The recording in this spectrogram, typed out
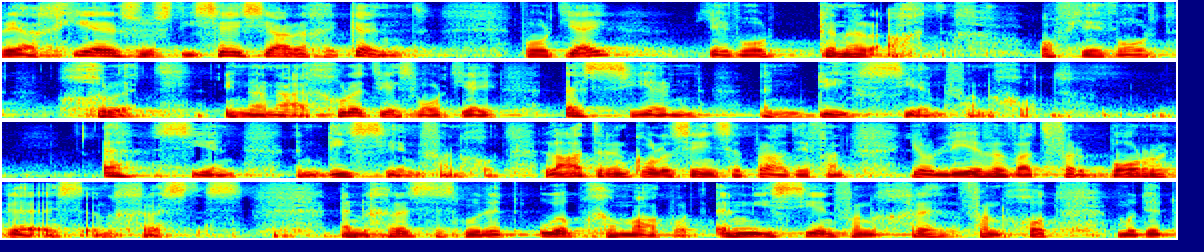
reageer soos die 6-jarige kind, word jy jy word kinderagtig of jy word groot. En dan na groot wees word jy 'n seun in die seun van God. 'n seun in die seun van God. Later in Kolossense praat hy van jou lewe wat verborge is in Christus. In Christus moet dit oopgemaak word. In die seun van van God moet dit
